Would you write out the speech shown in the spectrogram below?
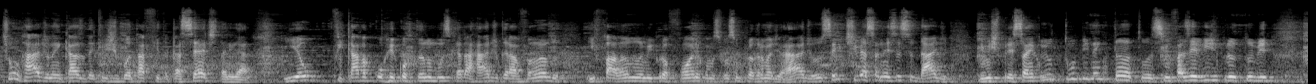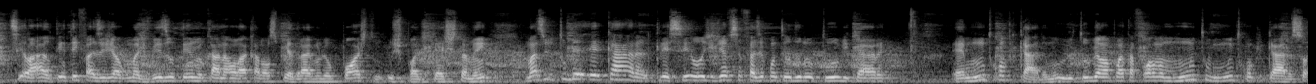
tinha um rádio lá em casa daqueles de botar fita cassete, tá ligado? E eu ficava recortando música da rádio, gravando e falando no microfone como se fosse um programa de rádio. Eu sempre tive essa necessidade de me expressar. No YouTube nem tanto, assim, fazer vídeo pro YouTube, sei lá, eu tentei fazer já algumas vezes, eu tenho meu canal lá, canal Superdrive, onde eu posto os podcasts também. Mas o YouTube, é, cara, crescer hoje em dia você fazer conteúdo no YouTube, cara é muito complicada. O YouTube é uma plataforma muito, muito complicada. Só,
